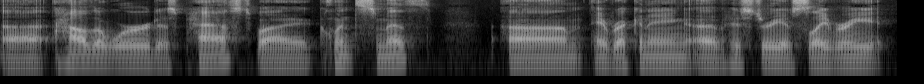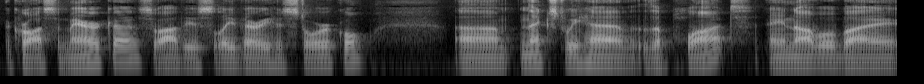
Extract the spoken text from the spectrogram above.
uh, How the Word is Passed by Clint Smith. Um, a reckoning of history of slavery across America. So obviously very historical. Um, next, we have The Plot, a novel by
